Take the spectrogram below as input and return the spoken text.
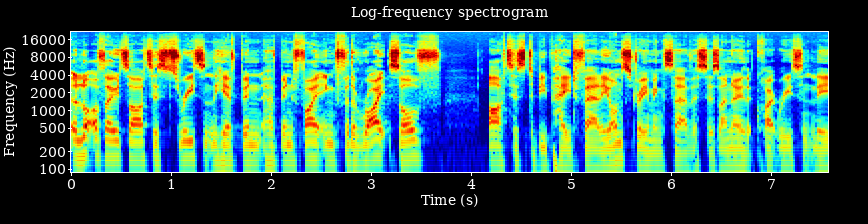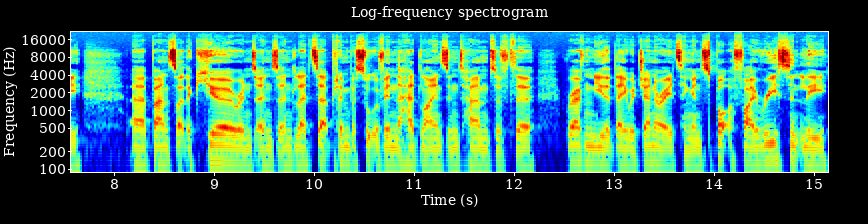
a lot of those artists recently have been have been fighting for the rights of artists to be paid fairly on streaming services. I know that quite recently, uh, bands like The Cure and, and and Led Zeppelin were sort of in the headlines in terms of the revenue that they were generating, and Spotify recently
